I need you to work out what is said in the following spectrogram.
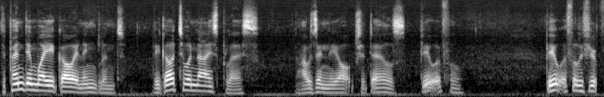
depending where you go in England. If you go to a nice place, I was in the Yorkshire Dales, beautiful, beautiful if you've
